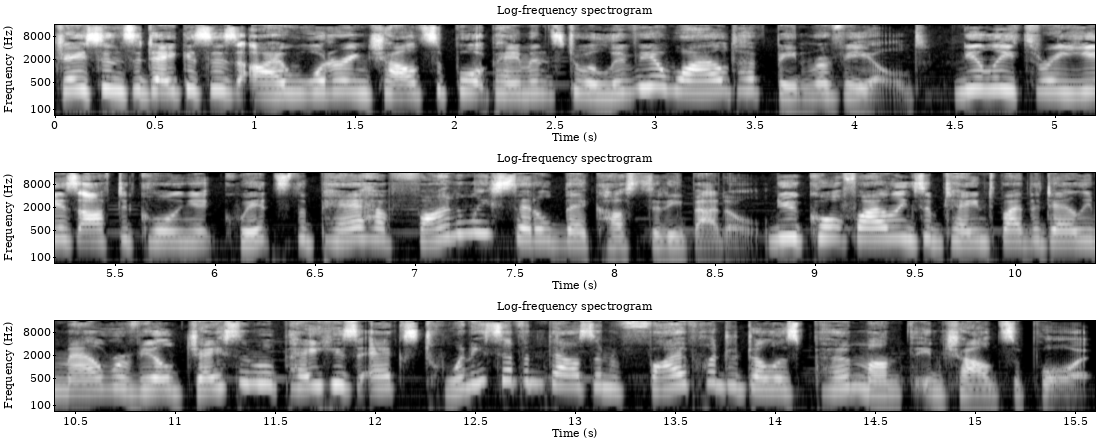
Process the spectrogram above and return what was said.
Jason Sudeikis' eye-watering child support payments to Olivia Wilde have been revealed. Nearly three years after calling it quits, the pair have finally settled their custody battle. New court filings obtained by the Daily Mail revealed Jason will pay his ex $27,500 per month in child support.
